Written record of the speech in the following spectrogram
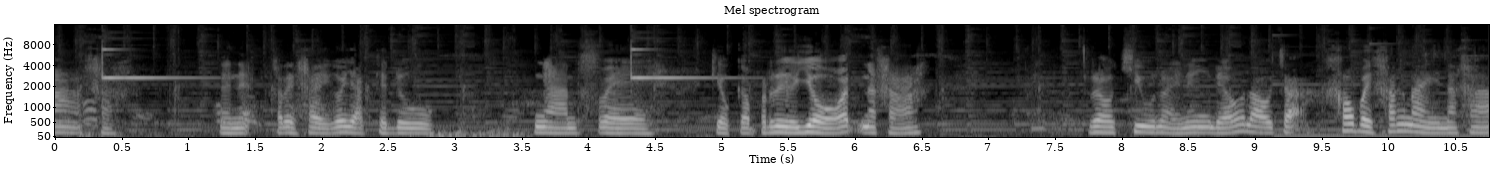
มากค่ะแต่เนี่ยใครๆก็อยากจะดูงานแฟร์เกี่ยวกับเรือยอทนะคะ รอคิวหน่อยนึงเดี๋ยวเราจะเข้าไปข้างในนะคะ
